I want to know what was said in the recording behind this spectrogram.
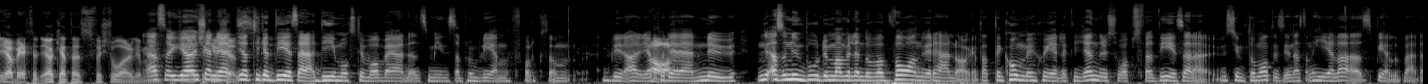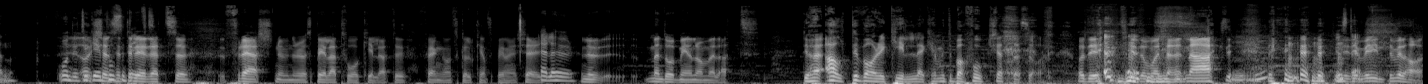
jag vet inte, jag kan inte ens förstå argumentet. Alltså jag, tycker känner, jag, känns- jag tycker att det är så här, det måste vara världens minsta problem, folk som blir arga Ja. på det nu. nu. Alltså nu borde man väl ändå vara van vid det här laget, att det kommer ske lite gender swaps för att det är så här symptomatiskt i nästan hela spelvärlden. Och det tycker jag är känns positivt. inte det rätt så fräscht nu när du spelar två killar, att du för en gångs skull kan spela en tjej? Eller hur? Nu, men då menar de väl att det har alltid varit kille, kan vi inte bara fortsätta så? Och det, det är då man känner, nej, det är Mm. Det det. vi inte vill ha.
